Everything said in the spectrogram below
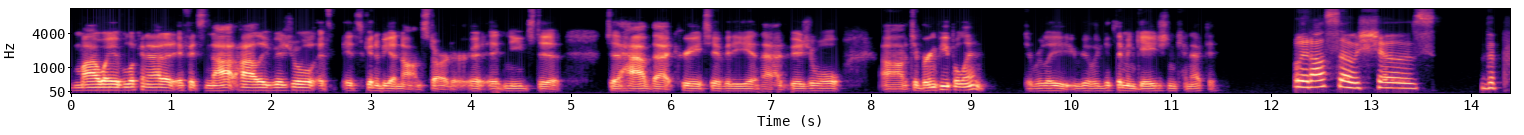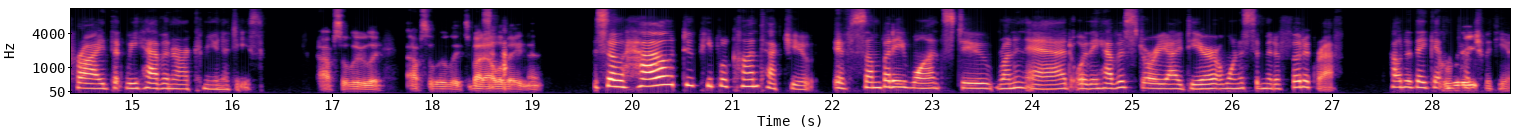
My way of looking at it if it's not highly visual it's it's going to be a non-starter. It, it, needs to to have that creativity and that visual um, to bring people in to really really get them engaged and connected. Well it also shows the pride that we have in our communities absolutely. Absolutely. It's about so, elevating it. so how do people contact you if somebody wants to run an ad or they have a story idea or want to submit a photograph? How do they get great, in touch with you?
